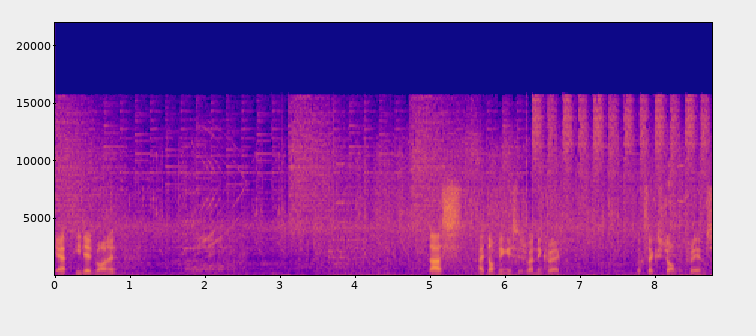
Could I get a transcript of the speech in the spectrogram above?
Yep, he did want it. That's... I don't think this is running correct. Looks like dropping frames.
